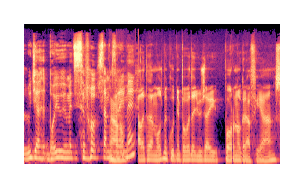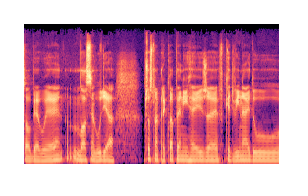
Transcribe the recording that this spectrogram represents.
ľudia bojujú medzi sebou, samozrejme. Áno, ale teda môžeme kľudne povedať, už aj pornografia sa objavuje. Vlastne ľudia čo sme prekvapení, hej, že keď vynajdu e,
